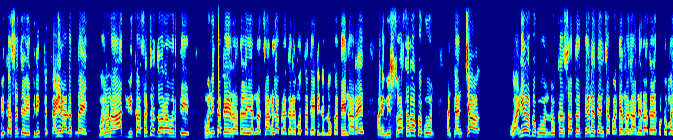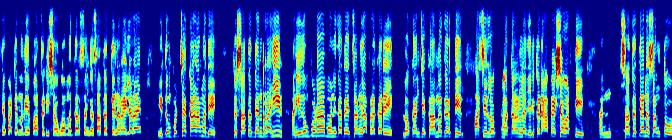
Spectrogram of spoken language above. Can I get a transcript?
विकासाच्या व्यतिरिक्त काही लागत नाही. म्हणून आज विकासाच्या जोरावरती मोनिकाताई रादळे यांना चांगल्या प्रकारे मत त्या ठिकाणी लोक देणार आहेत आणि विश्वासाला बघून आणि त्यांच्या वाणीला बघून लोक सातत्यानं त्यांच्या पाठीमागे आणि रादळे कुटुंबाच्या पाठीमागे पाथडी शेवगाव मतदारसंघ सातत्यानं राहिलेला आहे. इथून पुढच्या काळामध्ये तो सातत्यानं राहील आणि इथून पुढे मोनिकाताई चांगल्या प्रकारे लोकांचे कामं करतील अशी लोक मतदारांना ज्याकडे अपेक्षा वाटते आणि सातत्यानं सांगतो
